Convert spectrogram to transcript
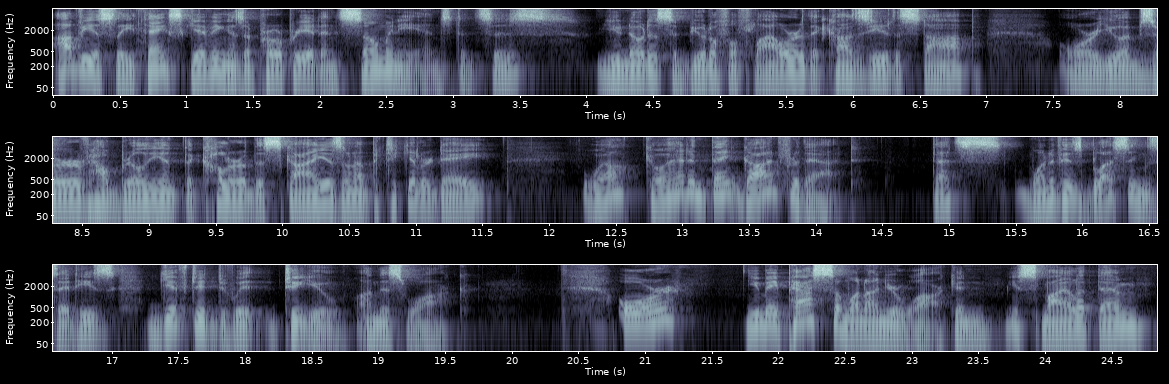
Obviously, Thanksgiving is appropriate in so many instances. You notice a beautiful flower that causes you to stop, or you observe how brilliant the color of the sky is on a particular day. Well, go ahead and thank God for that. That's one of His blessings that He's gifted to you on this walk. Or you may pass someone on your walk and you smile at them,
